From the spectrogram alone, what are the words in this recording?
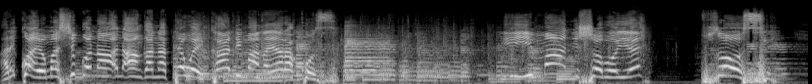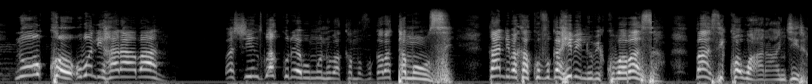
Ariko ayo mashyi ngo na- nangana atewe kandi imana yarakoze. Iyi mana ishoboye byose. Nuko ubundi hari abantu bashinzwe kureba umuntu bakamuvuga batamuzi kandi bakakuvugaho ibintu bikubabaza bazi ko warangira.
